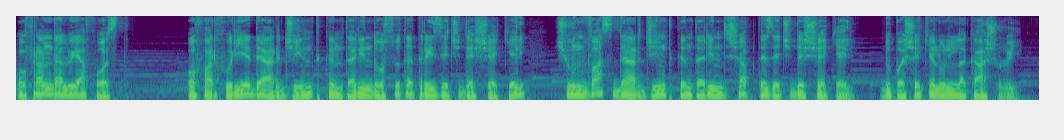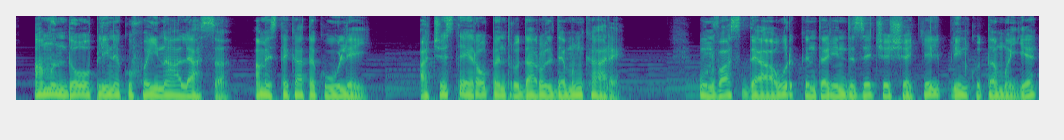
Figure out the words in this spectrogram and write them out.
Ofranda lui a fost o farfurie de argint cântărind 130 de șecheli și un vas de argint cântărind 70 de șecheli, după șechelul lăcașului, amândouă pline cu făină aleasă, amestecată cu ulei. Acestea erau pentru darul de mâncare. Un vas de aur cântărind 10 șecheli plin cu tămâie,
